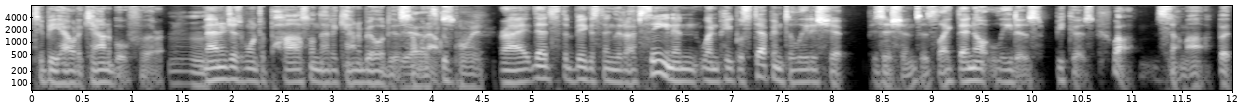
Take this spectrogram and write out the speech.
to be held accountable for it. Managers want to pass on that accountability to Mm. Yeah, someone else good point. right? That's the biggest thing that I've seen. And when people step into leadership positions, it's like they're not leaders because, well, some are, but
